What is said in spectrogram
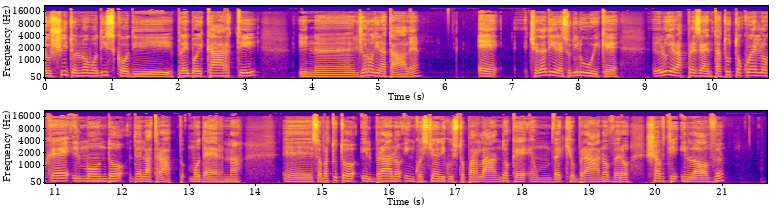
È uscito il nuovo disco di Playboy Carti in, eh, il giorno di Natale e c'è da dire su di lui che lui rappresenta tutto quello che è il mondo della trap moderna. Eh, soprattutto il brano in questione di cui sto parlando, che è un vecchio brano, ovvero Shoved in Love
